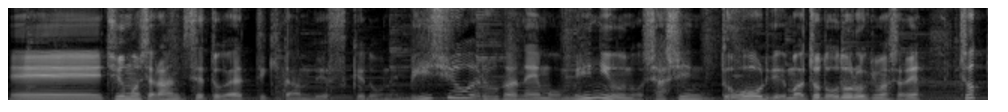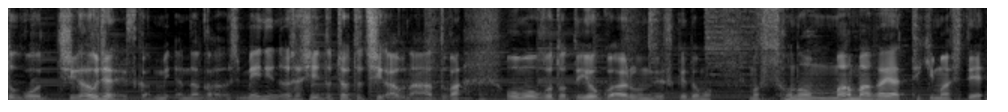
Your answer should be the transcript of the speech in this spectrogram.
えー、注文したランチセットがやってきたんですけどね、ビジュアルがね、もうメニューの写真通りで、まあちょっと驚きましたね。ちょっとこう違うじゃないですか。なんかメニューの写真とちょっと違うなとか思うことってよくあるんですけども、もうそのままがやってきまして、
